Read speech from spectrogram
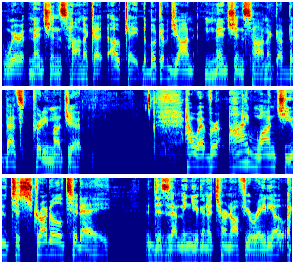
where it mentions Hanukkah? Okay, the book of John mentions Hanukkah, but that's pretty much it. However, I want you to struggle today. Does that mean you're going to turn off your radio?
